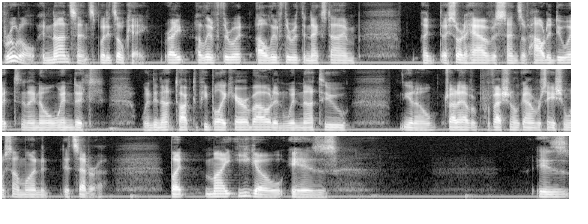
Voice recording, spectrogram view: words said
brutal and nonsense, but it's okay, right? I lived through it. I'll live through it the next time. I, I sort of have a sense of how to do it, and I know when to when to not talk to people I care about, and when not to, you know, try to have a professional conversation with someone, etc but my ego is is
